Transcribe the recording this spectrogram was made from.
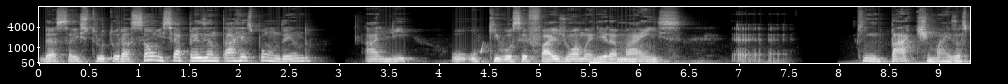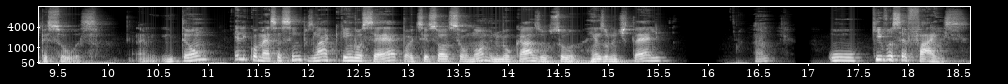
dessa estruturação e se apresentar respondendo ali o, o que você faz de uma maneira mais é, que empate mais as pessoas. Então, ele começa simples lá, quem você é, pode ser só o seu nome, no meu caso, eu sou Renzo Nutitelli. Né? O que você faz?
